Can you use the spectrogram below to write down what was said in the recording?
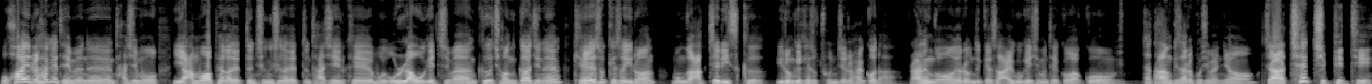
뭐 화해를 하게 되면은 다시 뭐 이 암호화폐가 됐든 증시가 됐든 다시 이렇게 뭐 올라오겠지만 그 전까지는 계속해서 이런 뭔가 악재 리스크 이런 게 계속 존재를 할 거다라는 거 여러분들께서 알고 계시면 될 것 같고. 자 다음 기사를 보시면요. 자챗 GPT.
